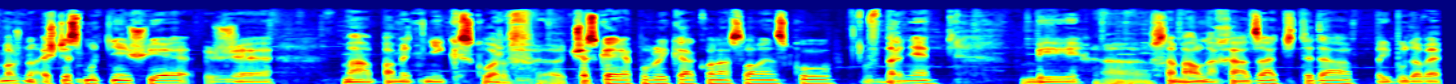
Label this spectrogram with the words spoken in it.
možno ešte smutnejšie, že má pamätník skôr v Českej republike ako na Slovensku. V Brne by e, sa mal nachádzať teda pri budove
